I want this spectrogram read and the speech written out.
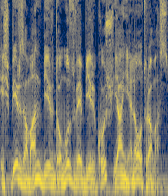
Hiçbir zaman bir domuz ve bir kuş yan yana oturamaz.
